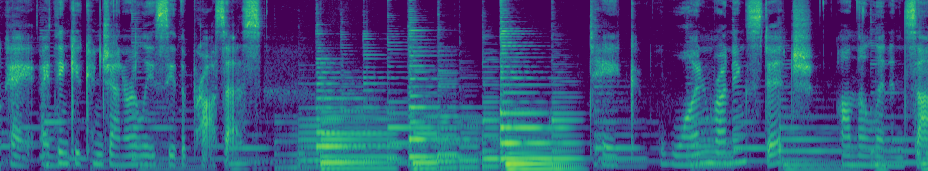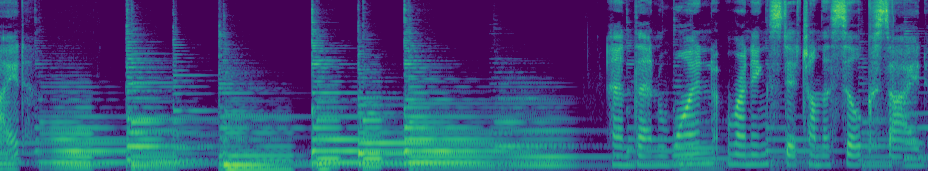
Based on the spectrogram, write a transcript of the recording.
Okay, I think you can generally see the process. Take one running stitch on the linen side. And then one running stitch on the silk side,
